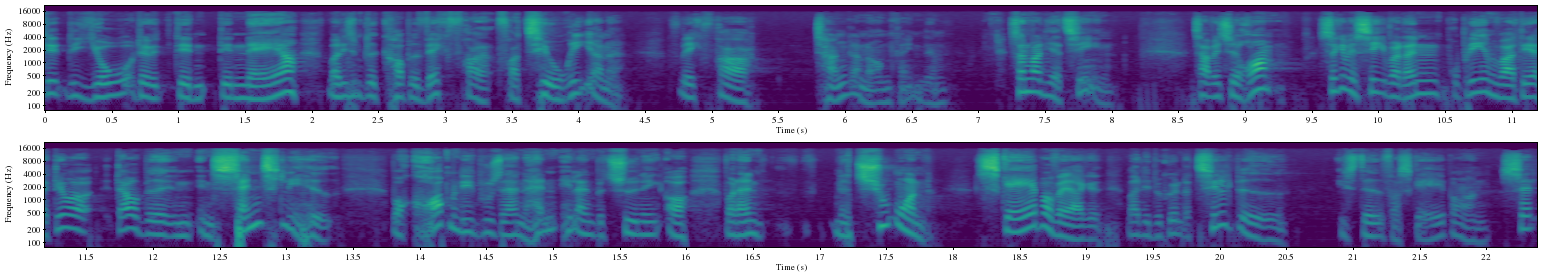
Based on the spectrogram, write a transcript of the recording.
det, det, jord, det, det, det nære var ligesom blevet koblet væk fra, fra teorierne, væk fra tankerne omkring dem. Sådan var det i Athen. Tager vi til Rom, så kan vi se, hvordan problemet var der. Det var, der var blevet en, en sanselighed, hvor kroppen lige pludselig havde en helt anden betydning, og hvordan naturen, skaberværket, var de begyndt at tilbede i stedet for skaberen selv.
